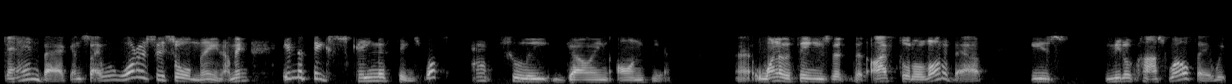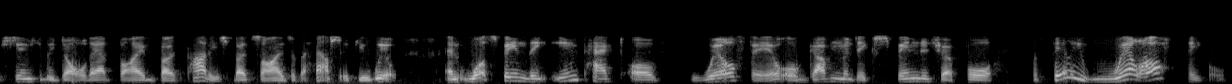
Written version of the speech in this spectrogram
stand back and say, well, what does this all mean? I mean, in the big scheme of things, what's actually going on here? Uh, one of the things that, that I've thought a lot about is middle class welfare, which seems to be doled out by both parties, both sides of the House, if you will. And what's been the impact of welfare or government expenditure for, for fairly well off people?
